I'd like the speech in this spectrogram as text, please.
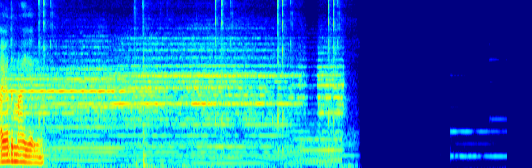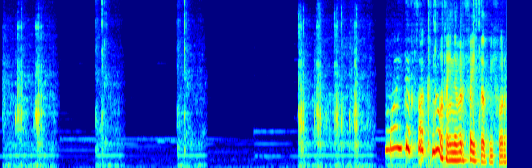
I admire you. Why the fuck not? I never faced that before.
